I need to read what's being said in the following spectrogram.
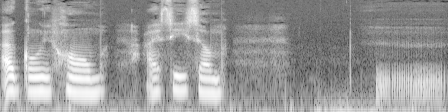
I'm going home. I see some. mm,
